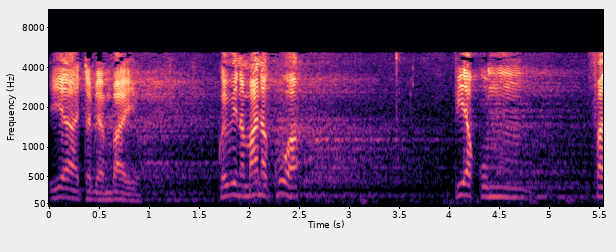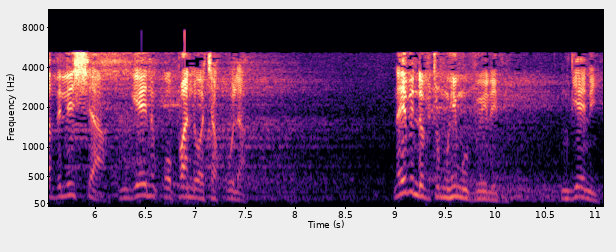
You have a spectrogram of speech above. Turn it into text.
hiyo tabia mbaya kwa hivyo ina maana kuwa pia kumfadhilisha mgeni kwa upande wa chakula. Na hivi ndio vitu muhimu viwili mgeni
